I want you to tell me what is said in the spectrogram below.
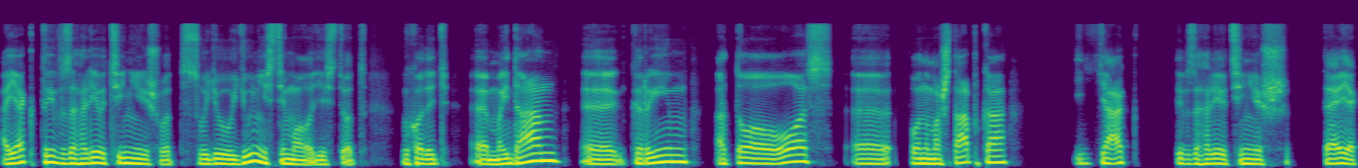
А як ти взагалі оцінюєш от свою юність і молодість? От виходить е, Майдан, е, Крим, АТО ООС, е, повномасштабка. Як ти взагалі оцінюєш те, як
